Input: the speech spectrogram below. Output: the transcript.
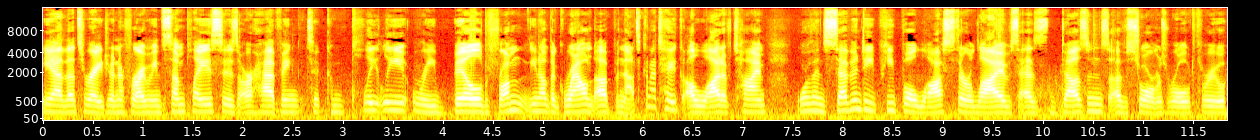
Yeah, that's right, Jennifer. I mean, some places are having to completely rebuild from, you know, the ground up, and that's going to take a lot of time. More than 70 people lost their lives as dozens of storms rolled through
